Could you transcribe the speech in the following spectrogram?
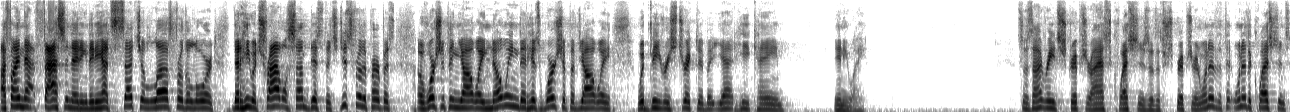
I find that fascinating that he had such a love for the Lord that he would travel some distance just for the purpose of worshiping Yahweh, knowing that his worship of Yahweh would be restricted, but yet he came anyway. So, as I read Scripture, I ask questions of the Scripture. And one of the, th- one of the questions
